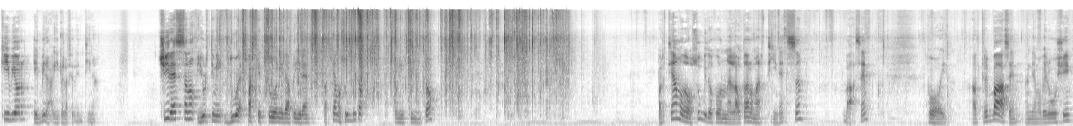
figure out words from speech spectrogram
Kivior e Biraghi per la Fiorentina. Ci restano gli ultimi due pacchettoni da aprire. Partiamo subito con il quinto. Partiamo subito con Lautaro Martinez, base, poi altre base, andiamo veloci,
